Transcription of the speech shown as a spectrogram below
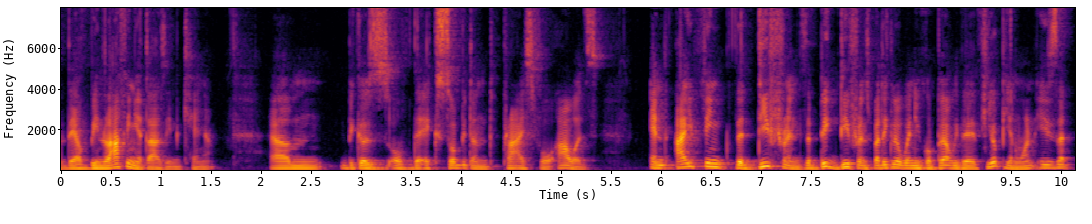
they have been laughing at us in Kenya um, because of the exorbitant price for ours. And I think the difference, the big difference, particularly when you compare with the Ethiopian one, is that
